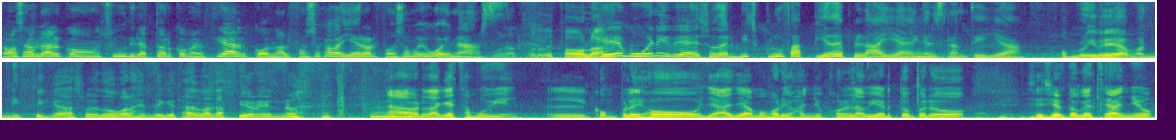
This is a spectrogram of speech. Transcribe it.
Vamos a hablar con su director comercial, con Alfonso Caballero. Alfonso, muy buenas. Buenas tardes, Paola. Qué buena idea eso del Beach Club a pie de playa ¿eh? en Islantilla. Hombre, idea magnífica, sobre todo para la gente que está de vacaciones, ¿no? La verdad que está muy bien. El complejo ya llevamos varios años con el abierto, pero sí es cierto que este año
